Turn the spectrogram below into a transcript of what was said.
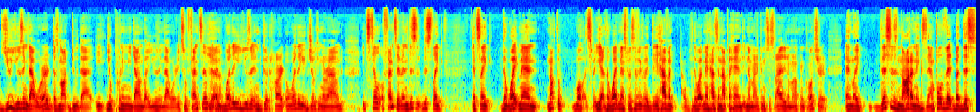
you using that word does not do that. You're putting me down by using that word. It's offensive Yeah. and whether you use it in good heart or whether you're joking around it's still offensive. And this is this like it's like the white man not the well yeah the white man specifically they haven't the white man has an upper hand in american society in american culture. And like this is not an example of it but this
